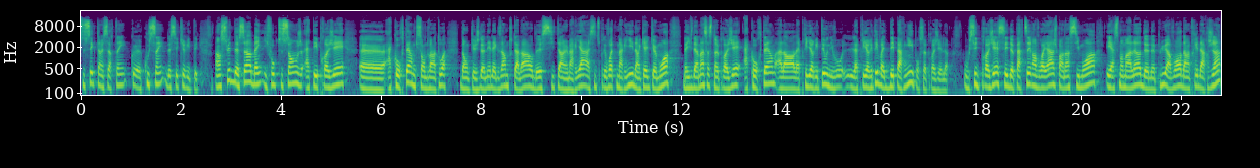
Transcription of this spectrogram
tu sais que tu as un certain coussin de sécurité. Ensuite de ça, ben, il faut que tu songes à tes projets euh, à court terme qui sont devant toi. Donc, je donnais l'exemple tout à l'heure de si tu as un mariage, si tu prévois te marier dans quelques mois, bien évidemment, ça c'est un projet à court terme. Alors, la priorité au niveau, la priorité va être d'épargner pour ce projet-là. Ou si le projet c'est de partir en voyage pendant six mois et à ce moment-là de ne plus avoir d'entrée d'argent,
